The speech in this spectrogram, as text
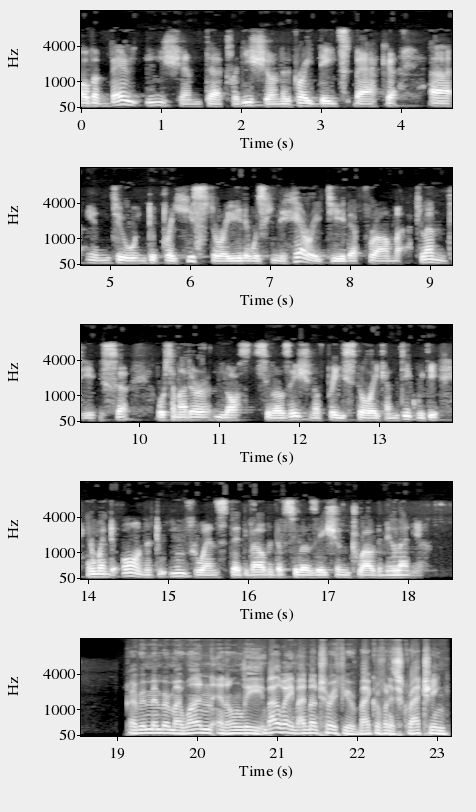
of a very ancient uh, tradition that probably dates back uh, into into prehistory that was inherited from Atlantis or some other lost civilization of prehistoric antiquity and went on to influence the development of civilization throughout the millennia. I remember my one and only, by the way, I'm not sure if your microphone is scratching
